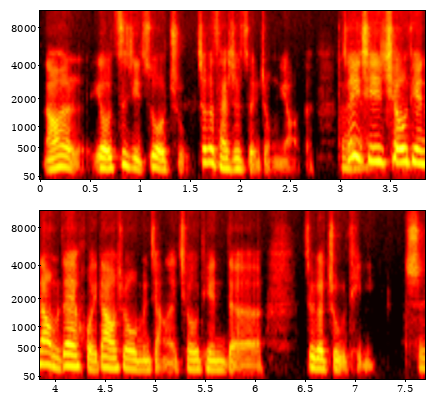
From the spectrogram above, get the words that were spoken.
然后由自己做主，这个才是最重要的。所以其实秋天呢，我们再回到说我们讲的秋天的这个主题是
